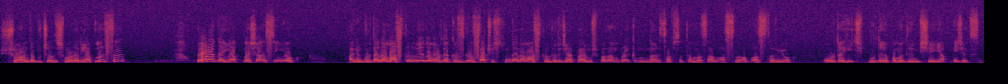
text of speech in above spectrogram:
şu anda bu çalışmaları yapmazsan orada yapma şansın yok. Hani burada namaz kılmayanı orada kızgın saç üstünde namaz kıldıracaklarmış falan bırakın bunlar safsata masal aslı astarı yok. Orada hiç burada yapamadığın bir şey yapmayacaksın.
